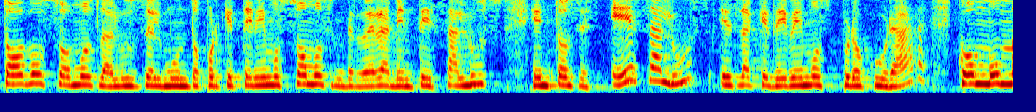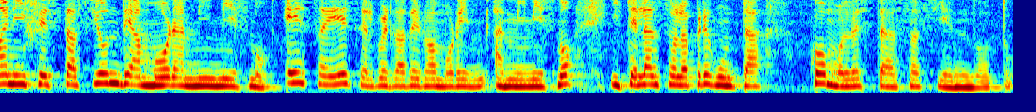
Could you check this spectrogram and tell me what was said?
todos somos la luz del mundo, porque tenemos, somos verdaderamente esa luz. Entonces, esa luz es la que debemos procurar como manifestación de amor a mí mismo. Ese es el verdadero amor a mí mismo y te lanzo la pregunta, ¿cómo lo estás haciendo tú?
